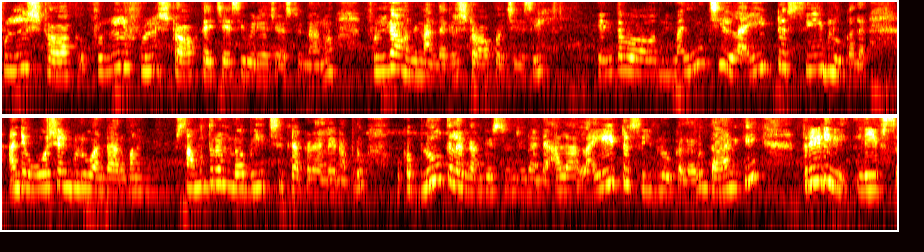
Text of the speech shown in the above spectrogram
full stock full full stock తెచ్చేసి వీడియో చేస్తున్నాను. ఫుల్గా ఉంది మన దగ్గర స్టాక్ వచ్చేసి. ఎంత బాగుంది. మంచి లైట్ సీ బ్లూ కలర్. అంటే ఓషన్ బ్లూ అంటారు. మనకి సముద్రంలో బీచ్కి అక్కడ వెళ్ళినప్పుడు ఒక బ్లూ కలర్ కనిపిస్తుంది చూడండి. అలా లైట్ సీ బ్లూ కలర్. దానికి త్రీ లీవ్స్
